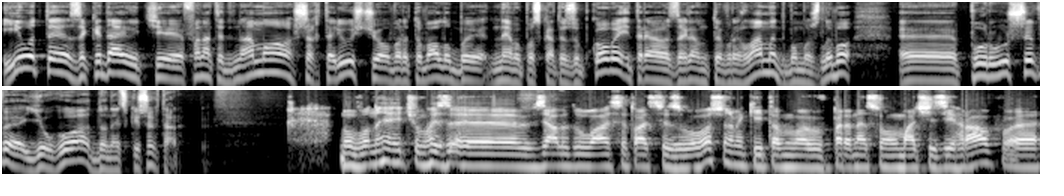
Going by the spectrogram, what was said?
І от е, закидають е, фанати Динамо Шахтарю, що вартувало би не випускати Зубкове, і треба заглянути в регламент, бо можливо е, порушив його Донецький Шахтар. Ну вони чомусь е, взяли до уваги ситуацію з Волошиним, який там е, в перенесеному матчі зіграв, е,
